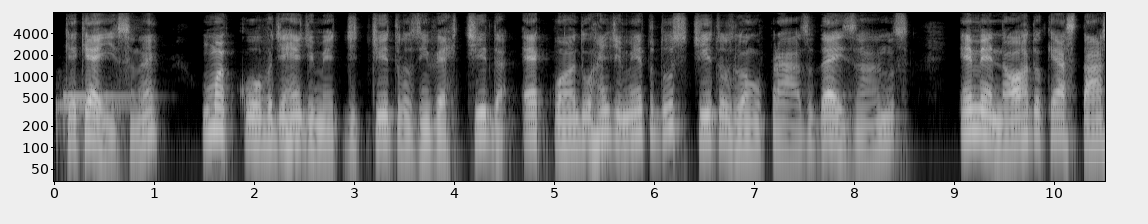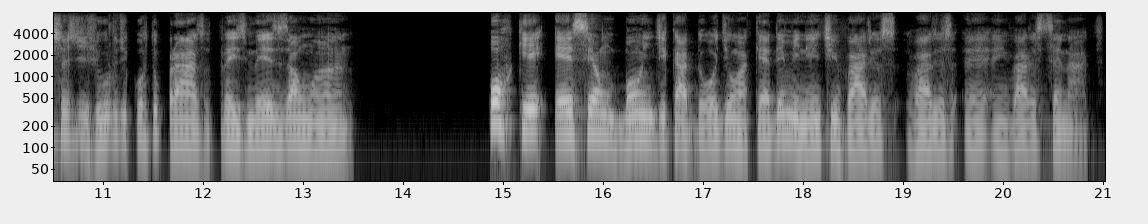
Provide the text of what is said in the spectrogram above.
O que, que, é isso, né? Uma curva de rendimento de títulos invertida é quando o rendimento dos títulos longo prazo, 10 anos, é menor do que as taxas de juro de curto prazo, 3 meses a um ano porque esse é um bom indicador de uma queda iminente em vários, vários, é, em vários cenários.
